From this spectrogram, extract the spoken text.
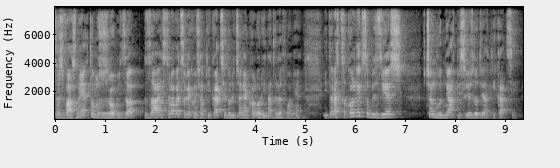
też ważne, jak to możesz robić? Za, zainstalować sobie jakąś aplikację do liczenia kalorii na telefonie i teraz cokolwiek sobie zjesz w ciągu dnia wpisujesz do tej aplikacji.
